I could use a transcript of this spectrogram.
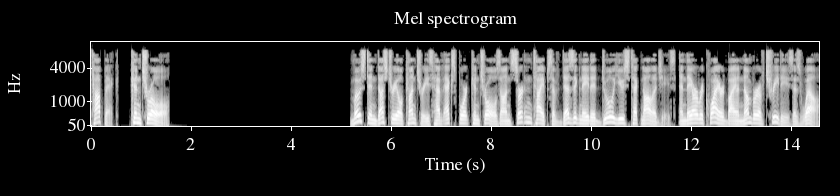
Topic: Control Most industrial countries have export controls on certain types of designated dual-use technologies, and they are required by a number of treaties as well.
